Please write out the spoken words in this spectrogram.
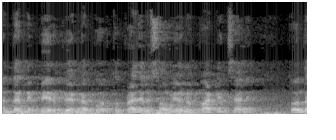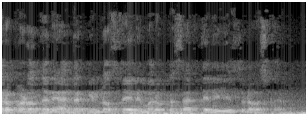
అందరినీ పేరు పేరున కోరుతూ ప్రజలు సంయమనం పాటించాలి తొందరపడొద్దని అందరికి ఇల్లు వస్తాయని మరొకసారి తెలియజేస్తూ నమస్కారం.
